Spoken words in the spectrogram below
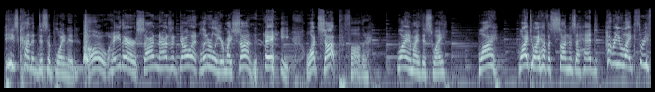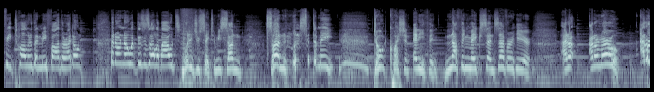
He's kind of disappointed. Oh, hey there, son. How's it going? Literally, you're my son. Hey, what's up? Father, why am I this way? Why? Why do I have a son as a head? How are you like three feet taller than me, father? I don't, I don't know what this is all about. What did you say to me, son? Son, listen to me. Don't question anything. Nothing makes sense ever here. I don't, I don't know. I don't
